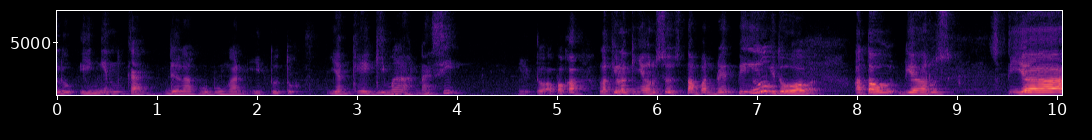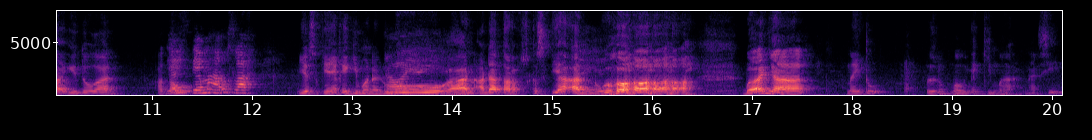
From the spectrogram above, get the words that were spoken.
lu inginkan dalam hubungan itu tuh yang kayak gimana sih? Gitu. Apakah laki-lakinya harus tampan Brad Pitt gitu atau dia harus setia gitu kan? Ya Atau setia mah harus lah. Ya setianya kayak gimana dulu Oh, iya, iya. kan? Ada taraf kesetiaan. Iya, iya. Wah. Banyak. Nah, itu lu maunya gimana sih?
